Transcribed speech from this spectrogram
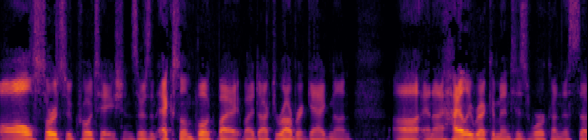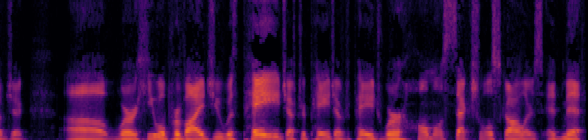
all sorts of quotations. There's an excellent book by, by Dr. Robert Gagnon uh, and I highly recommend his work on this subject, uh, where he will provide you with page after page after page where homosexual scholars admit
